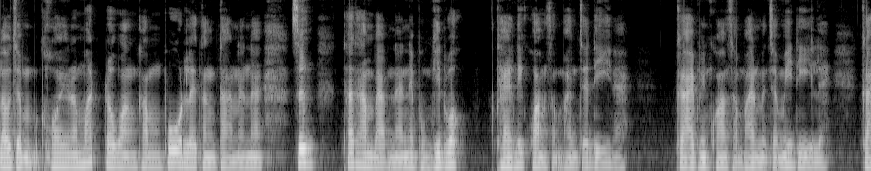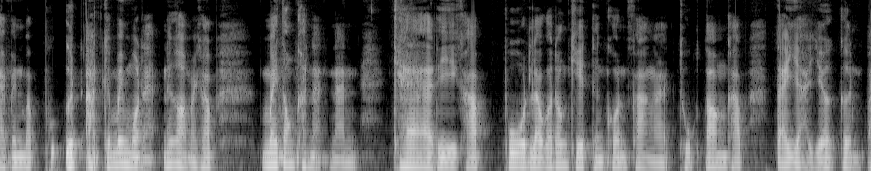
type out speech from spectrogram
เราจะคอยระมัดระวังคำพูดอะไรต่างๆนั่นนะซึ่งถ้าทำแบบนั้นเนี่ยผมคิดว่าแทนที่ความสัมพันธ์จะดีนะกลายเป็นความสัมพันธ์มันจะไม่ดีเลย กลายเป็นแบบอึดอัดกันไม่หมดอะนึกออกไหมครับ ไม่ต้องขนาดนั้น แค่ดีครับ พูดแล้วก็ต้องคิดถึงคนฟังอะถูกต้องครับ แต่อย่าเยอะเกินไป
